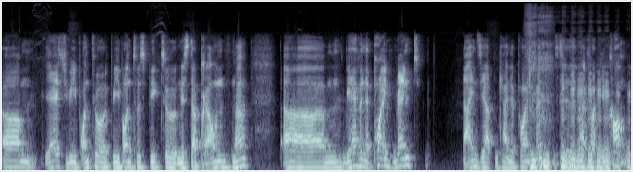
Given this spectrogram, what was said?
Um, ähm, yes, we want to, we want to speak to Mr. Brown. Ne? Um, we have an appointment. Nein, sie hatten kein Appointment, sie sind einfach gekommen.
